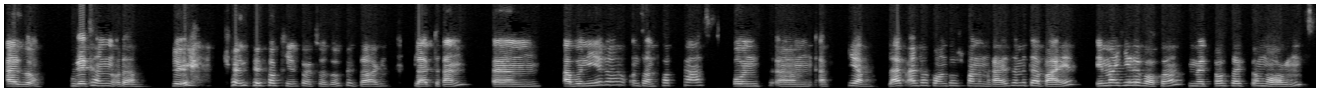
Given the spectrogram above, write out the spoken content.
Also, wir können oder wir können auf jeden Fall schon so viel sagen. Bleibt dran. Ähm, abonniere unseren Podcast und ähm, ja, bleib einfach bei unserer spannenden Reise mit dabei. Immer jede Woche, Mittwoch 6 Uhr morgens.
